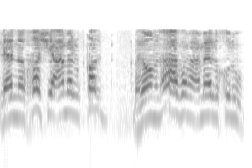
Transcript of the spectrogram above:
لأن الخشية عمل القلب بل هو من أعظم أعمال القلوب.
